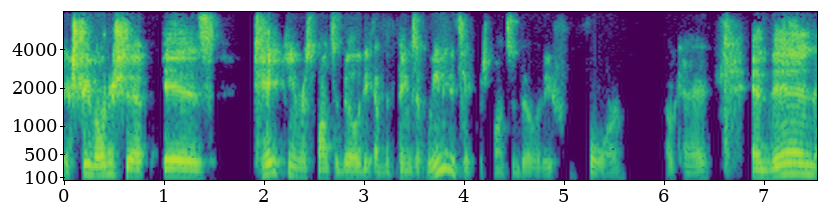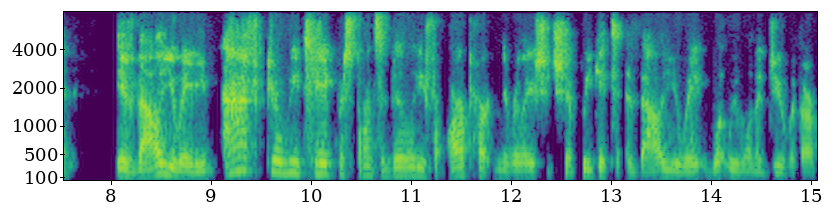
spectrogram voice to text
Extreme ownership is taking responsibility of the things that we need to take responsibility for okay? And then evaluating after we take responsibility for our part in the relationship we get to evaluate what we want to do with our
